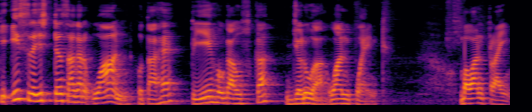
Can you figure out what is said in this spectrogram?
कि इस रेजिस्टेंस अगर वन होता है तो ये होगा उसका जड़ुआ वन पॉइंट वन प्राइम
